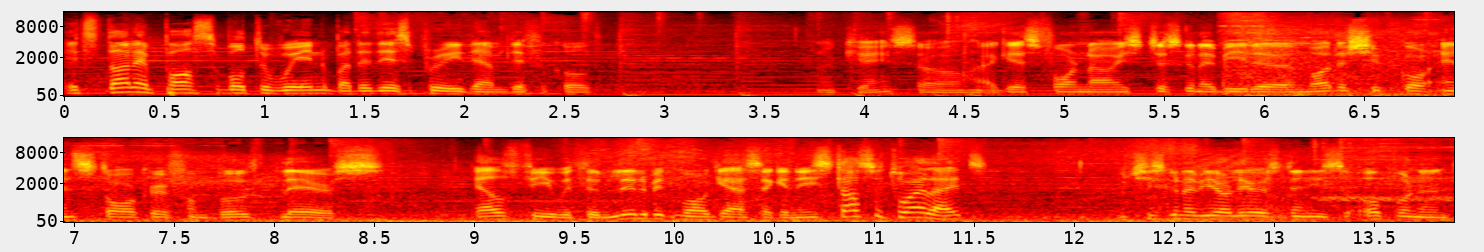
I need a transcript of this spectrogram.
it's not impossible to win, but it is pretty damn difficult. Okay, so I guess for now it's just gonna be the Mothership Core and Stalker from both players. elfi with a little bit more gas again. He starts a Twilight, which is gonna be earlier than his opponent.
